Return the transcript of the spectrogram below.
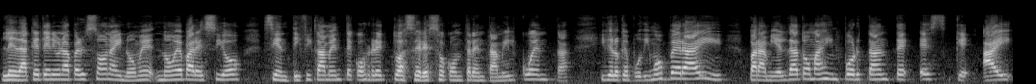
la edad que tenía una persona y no me, no me pareció científicamente correcto hacer eso con 30 mil cuentas. Y de lo que pudimos ver ahí, para mí el dato más importante es que hay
